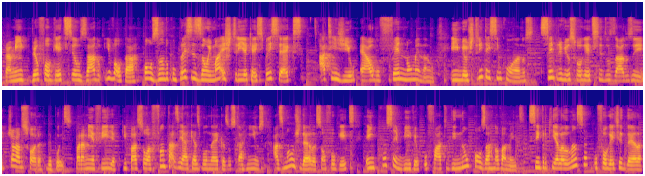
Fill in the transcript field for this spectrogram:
Para mim, ver o foguete ser usado e voltar, pousando com precisão e maestria que a SpaceX atingiu é algo fenomenal. Em meus 35 anos, sempre vi os foguetes sendo usados e jogados fora depois. Para minha filha, que passou a fantasiar que as bonecas, os carrinhos, as mãos dela são foguetes, é inconcebível o fato de não pousar novamente. Sempre que ela lança o foguete dela,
